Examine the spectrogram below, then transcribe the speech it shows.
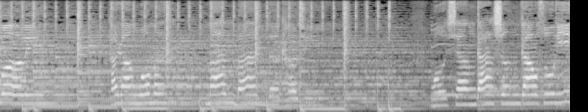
魔力，它让我们慢慢的靠近。我想大声告诉你，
